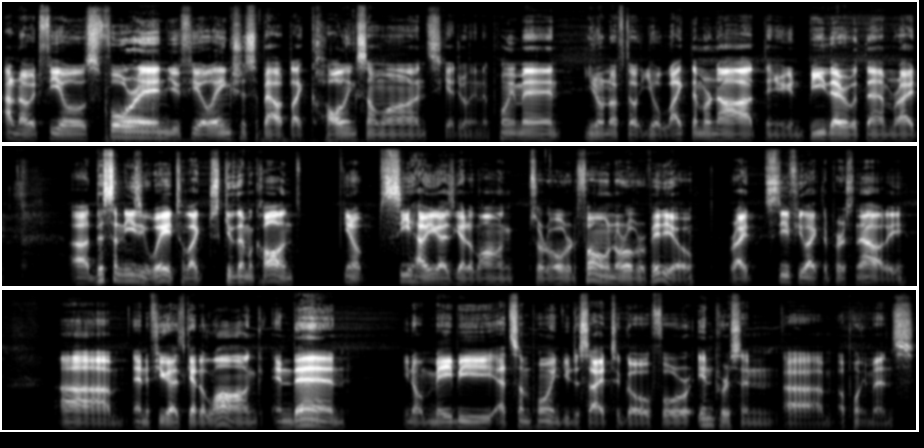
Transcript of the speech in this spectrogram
I don't know, it feels foreign. You feel anxious about like calling someone, scheduling an appointment. You don't know if you'll like them or not. Then you're gonna be there with them, right? Uh, this is an easy way to like just give them a call and you know see how you guys get along, sort of over the phone or over video, right? See if you like their personality, um, and if you guys get along, and then you know maybe at some point you decide to go for in-person um, appointments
